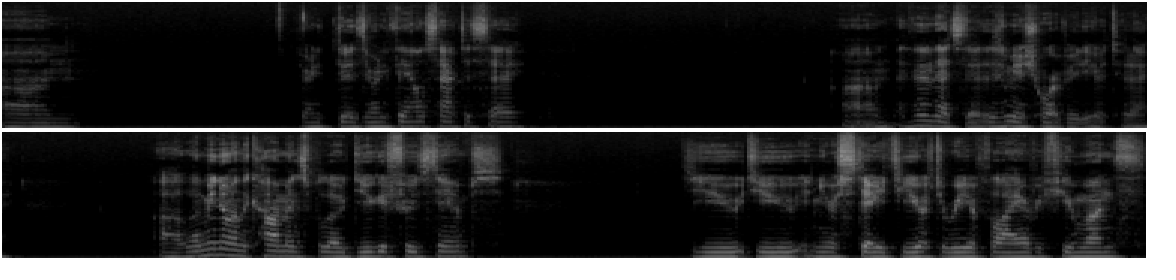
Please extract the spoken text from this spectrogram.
Um, is there, any, is there anything else i have to say? Um, i think that's it. This is going to be a short video today. Uh, let me know in the comments below. Do you get food stamps do you do you in your state do you have to reapply every few months?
